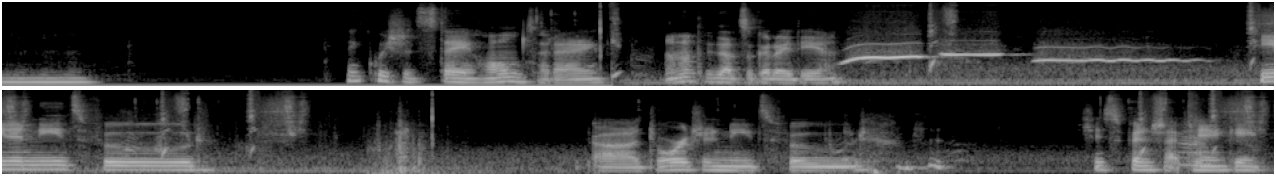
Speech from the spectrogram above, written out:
I think we should stay home today. I don't think that's a good idea. Tina needs food. Uh, Georgia needs food. She's finished that pancake.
